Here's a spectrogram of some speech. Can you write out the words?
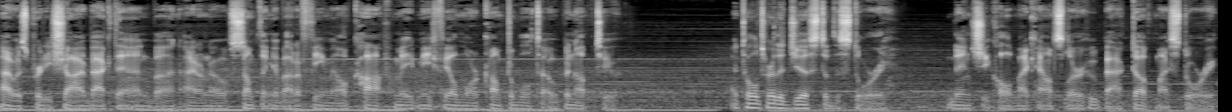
I was pretty shy back then, but I don't know, something about a female cop made me feel more comfortable to open up to. I told her the gist of the story. Then she called my counselor, who backed up my story,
